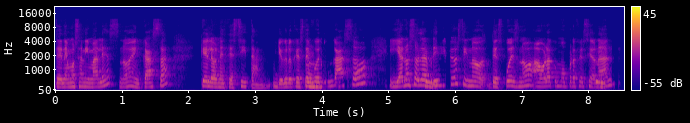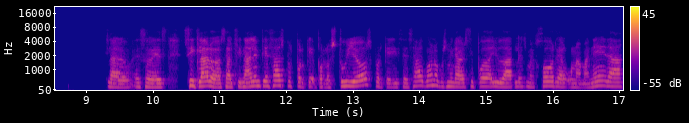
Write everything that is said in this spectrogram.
tenemos animales, ¿no? En casa que lo necesitan. Yo creo que este fue tu caso y ya no solo al principio, sino después, ¿no? Ahora como profesional. Claro, eso es. Sí, claro, o sea, al final empiezas pues porque, por los tuyos, porque dices, ah, bueno, pues mira, a ver si puedo ayudarles mejor de alguna manera.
